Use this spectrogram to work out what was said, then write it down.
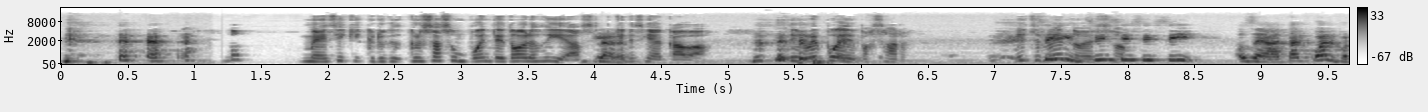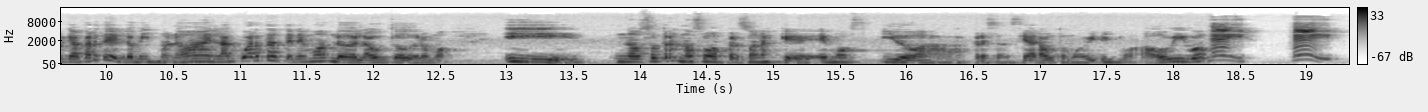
vos me decís que cruzas un puente todos los días claro. y querés ir acaba. Te re puede pasar. Es tremendo sí, eso. Sí, sí, sí, sí. O sea, tal cual, porque aparte es lo mismo, ¿no? En la cuarta tenemos lo del autódromo. Y nosotras no somos personas que hemos ido a presenciar automovilismo a o vivo. ¡Ey! ¡Ey!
